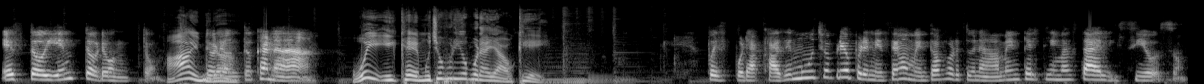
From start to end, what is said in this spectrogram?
Estoy en Toronto. Ay, mira. Toronto, Canadá. Uy, ¿y qué? ¿Mucho frío por allá o qué? Pues por acá hace mucho frío, pero en este momento afortunadamente el clima está delicioso.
